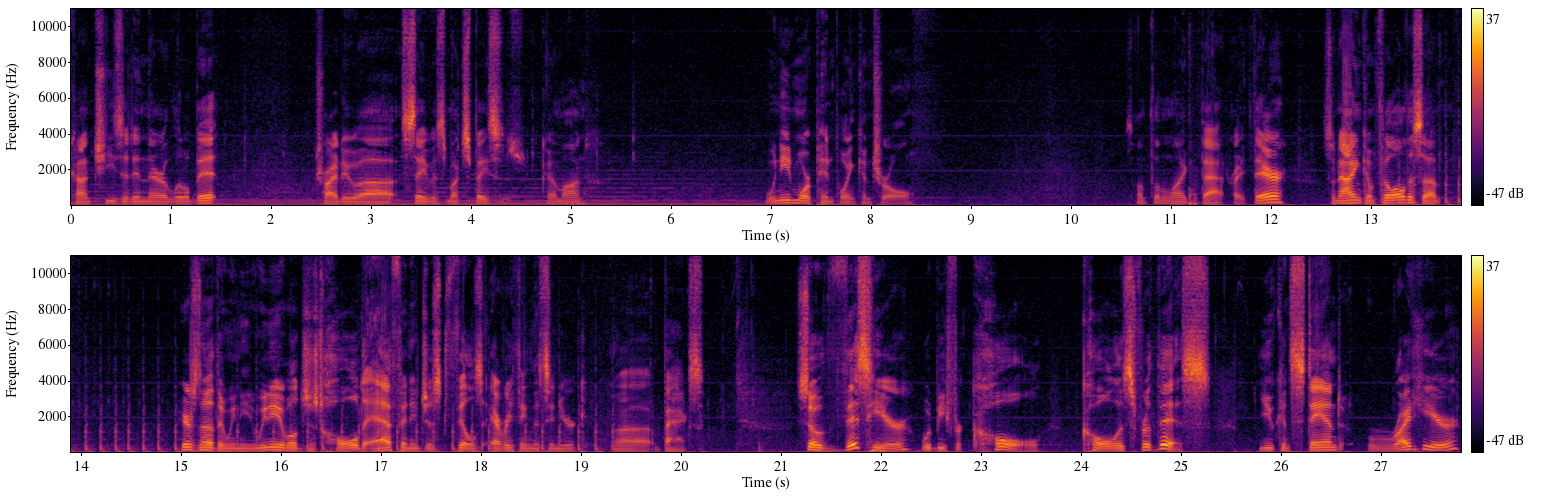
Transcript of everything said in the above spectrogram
Kind of cheese it in there a little bit. Try to uh, save as much space as... Come on. We need more pinpoint control. Something like that right there. So now you can fill all this up. Here's another thing we need. We need to be able to just hold F and it just fills everything that's in your uh, bags. So this here would be for coal. Coal is for this. You can stand right here,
